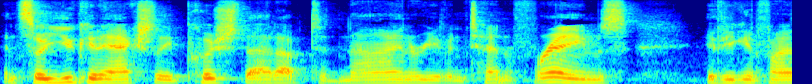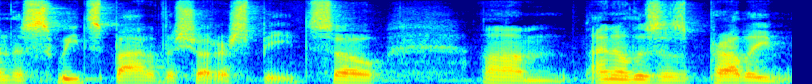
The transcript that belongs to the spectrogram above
And so you can actually push that up to nine or even 10 frames if you can find the sweet spot of the shutter speed. So um, I know this is probably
